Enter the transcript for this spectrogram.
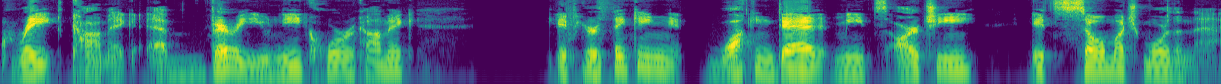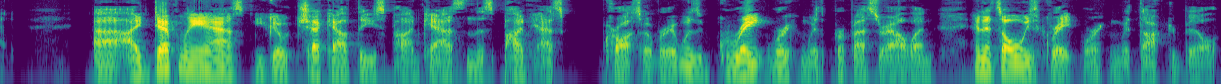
great comic, a very unique horror comic. If you're thinking Walking Dead meets Archie, it's so much more than that. Uh, I definitely ask you go check out these podcasts and this podcast crossover. It was great working with Professor Allen, and it's always great working with Dr. Bill.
